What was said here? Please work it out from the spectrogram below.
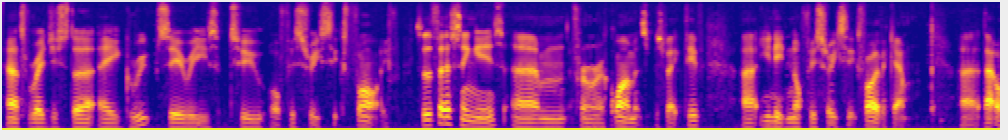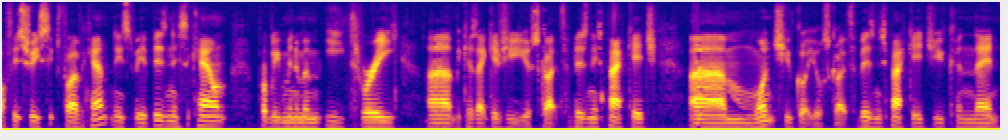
how to register a group series to Office 365. So the first thing is, um, from a requirements perspective, uh, you need an Office 365 account. Uh, that Office 365 account needs to be a business account, probably minimum E3, uh, because that gives you your Skype for Business package. Um, once you've got your Skype for Business package, you can then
